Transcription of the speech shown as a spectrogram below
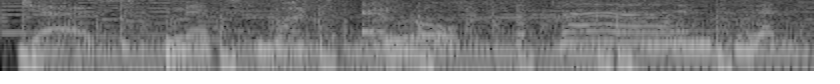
Jazz met Bart en Rolf. Let's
